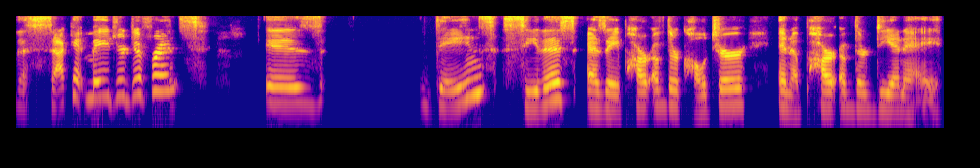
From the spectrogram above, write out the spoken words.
the second major difference is Danes see this as a part of their culture and a part of their DNA,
